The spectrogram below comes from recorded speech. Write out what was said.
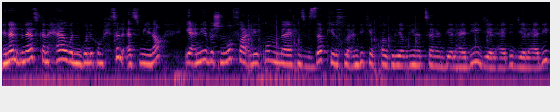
هنا البنات كنحاول نقول لكم حتى الأثمنة يعني باش نوفر عليكم حيت بزاف كيدخلوا عندي كيبقاو يقولوا لي بغينا الثمن ديال هادي ديال هادي ديال هادي.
